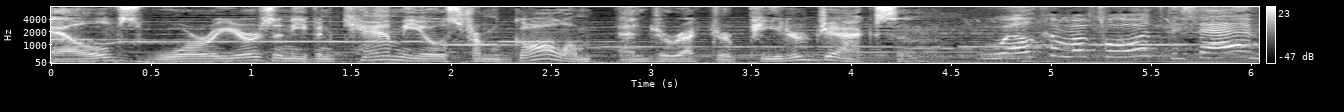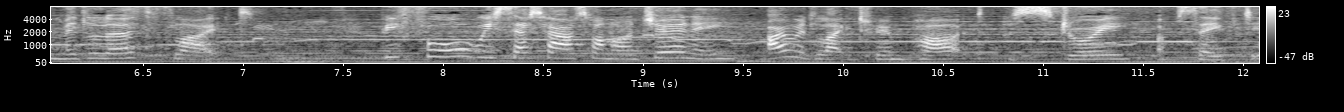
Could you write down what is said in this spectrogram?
elves, warriors, and even cameos from Gollum and director Peter Jackson. Welcome aboard this Air Middle Earth flight. Before we set out on our journey, I would like to impart a story of safety.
